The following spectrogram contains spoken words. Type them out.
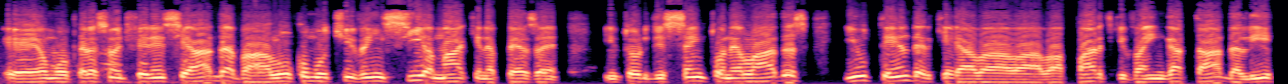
É uma operação diferenciada, a locomotiva em si, a máquina pesa em torno de 100 toneladas e o tender, que é a, a, a parte que vai engatada ali,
